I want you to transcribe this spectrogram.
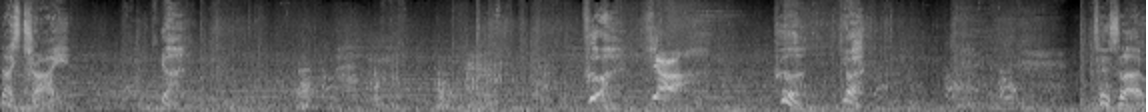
Nice try. Too slow.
